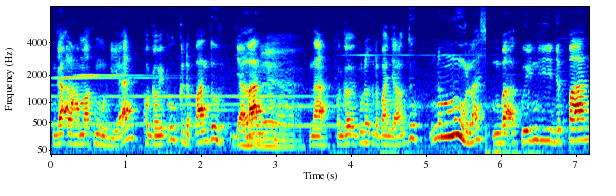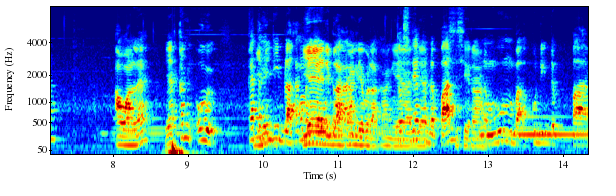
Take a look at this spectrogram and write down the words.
nggak lama kemudian pegawaiku ke depan tuh jalan. Iya, iya. Nah, pegawaiku udah ke depan jalan tuh nemu lah mbakku ini di depan. Awalnya ya kan oh Kan tadi di belakang Iya, di belakang orang. dia belakang ya. Terus dia, ke depan sisiran. nemu mbakku di depan.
